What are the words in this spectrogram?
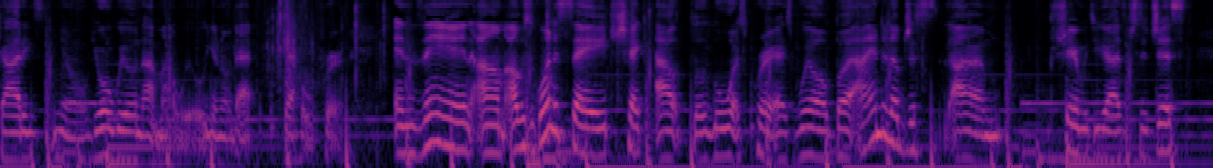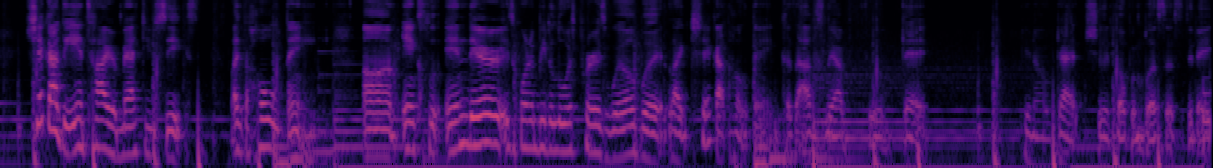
God is, you know, your will, not my will. You know that that whole prayer. And then um, I was going to say check out the Lord's Prayer as well, but I ended up just um, sharing with you guys to just check out the entire Matthew six, like the whole thing. Um, inclu- in there is going to be the Lord's Prayer as well, but like check out the whole thing because obviously I feel that you know that should help and bless us today.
